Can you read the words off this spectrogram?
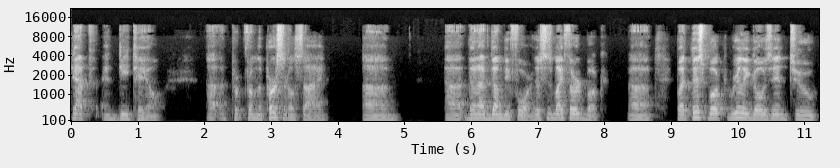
depth and detail uh, pr- from the personal side um, uh, than I've done before. This is my third book, uh, but this book really goes into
